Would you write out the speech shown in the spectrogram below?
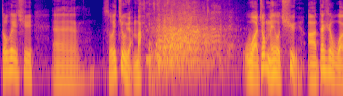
都会去呃所谓救援吧。我就没有去啊，但是我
